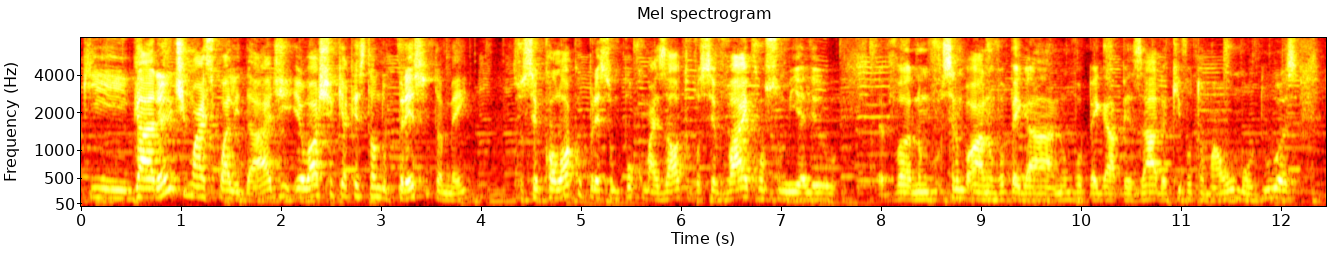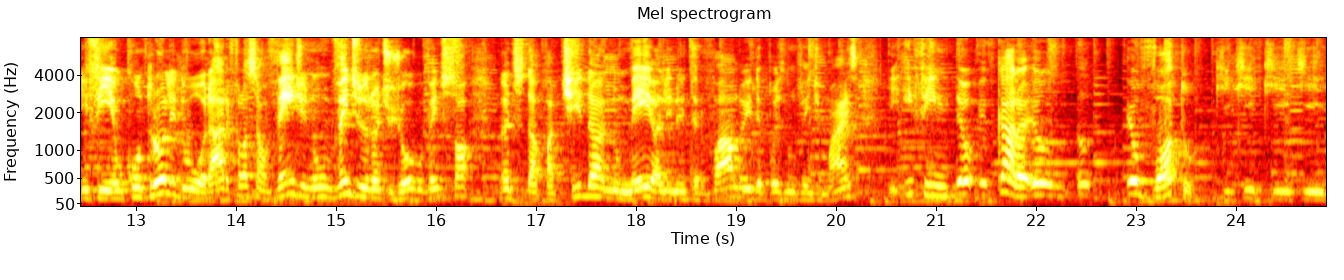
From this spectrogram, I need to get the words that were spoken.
que garante mais qualidade. Eu acho que a questão do preço também. Se você coloca o preço um pouco mais alto, você vai consumir ali o. Não, você não, ah, não vou pegar, não vou pegar pesado aqui, vou tomar uma ou duas. Enfim, o controle do horário, fala assim, ó, vende, não vende durante o jogo, vende só antes da partida, no meio ali no intervalo e depois não vende mais. E, enfim, eu, eu cara, eu, eu, eu voto que, que, que, que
